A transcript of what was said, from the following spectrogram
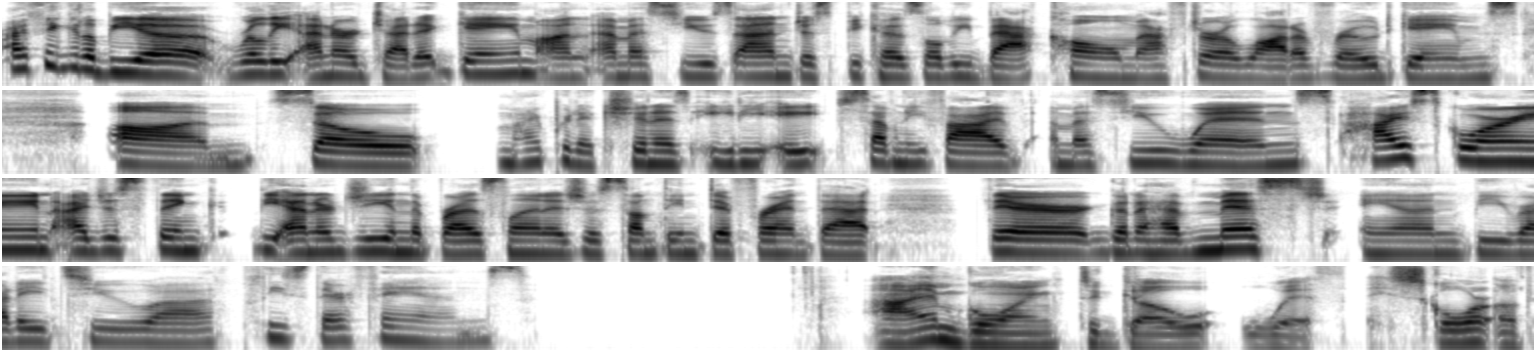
I think it'll be a really energetic game on MSU's end just because they'll be back home after a lot of road games. Um, so my prediction is 88 75 MSU wins. High scoring. I just think the energy in the Breslin is just something different that they're going to have missed and be ready to uh, please their fans. I am going to go with a score of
